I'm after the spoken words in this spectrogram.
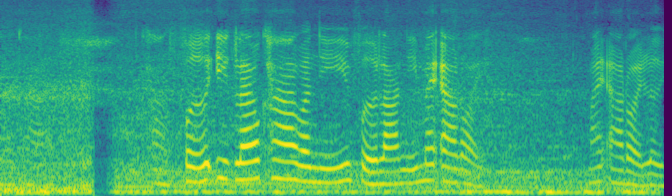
นะคะค่ะเฝออีกแล้วค่ะวันนี้เฝอร้านนี้ไม่อร่อย ไม่อร่อยเลย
